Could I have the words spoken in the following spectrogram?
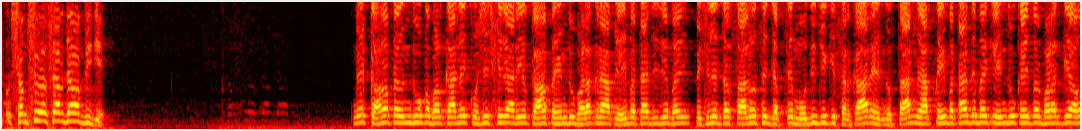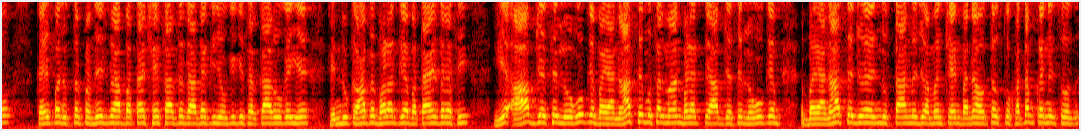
साहब शमशी साहब जवाब दीजिए। मैं कहाँ पे हिंदुओं को भड़काने की कोशिश की जा रही है? कहाँ पे हिंदू भड़क रहे हैं? आप यही बता दीजिए भाई। पिछले दस सालों से जब से मोदी जी की सरकार है हिंदुस्तान में, आप कहीं बता दे भाई कि हिंदू कहीं पर भड़क गया हो? कहीं पर उत्तर प्रदेश में आप बताएँ, छह साल से ज़्यादा की योगी की सरकार हो गई है। हिंदू कहाँ पे भड़क गया? बताएँ जरा सी। ये आप जैसे लोगों के बयानात से मुसलमान भड़कते, आप जैसे लोगों के बयानात से जो है हिंदुस्तान में जो अमन चैन बना होता है, उसको खत्म करने की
